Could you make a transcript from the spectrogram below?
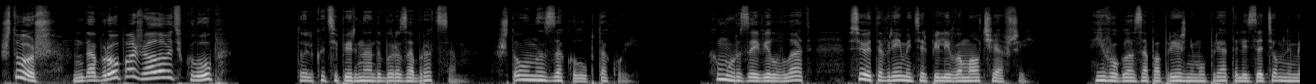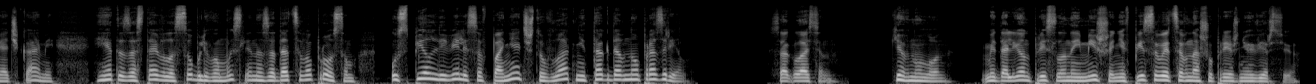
Что ж, добро пожаловать в клуб. Только теперь надо бы разобраться, что у нас за клуб такой». Хмуро заявил Влад, все это время терпеливо молчавший. Его глаза по-прежнему прятались за темными очками, и это заставило Соболева мысленно задаться вопросом, успел ли Велесов понять, что Влад не так давно прозрел. «Согласен», — кивнул он. «Медальон, присланный Мише, не вписывается в нашу прежнюю версию».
